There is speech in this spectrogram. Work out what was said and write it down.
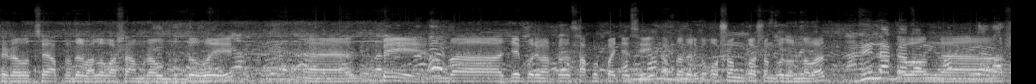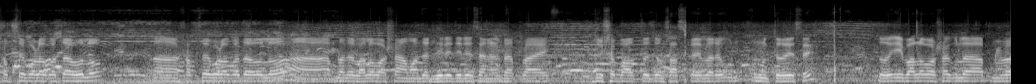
সেটা হচ্ছে আপনাদের ভালোবাসা আমরা উদ্বুদ্ধ হয়ে পেয়ে আমরা যে পরিমাণ আপনাদের সাপোর্ট পাইতেছি আপনাদেরকে অসংখ্য অসংখ্য ধন্যবাদ। এবং সবচেয়ে বড় কথা হলো সবচেয়ে বড় কথা হলো আপনাদের ভালোবাসা আমাদের ধীরে ধীরে চ্যানেলটা প্রায় দুশো বাহাত্তর জন সাবস্ক্রাইবারে উন্নত হয়েছে। তো এই ভালোবাসাগুলো আপনারা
